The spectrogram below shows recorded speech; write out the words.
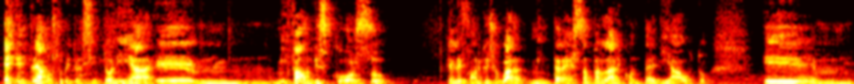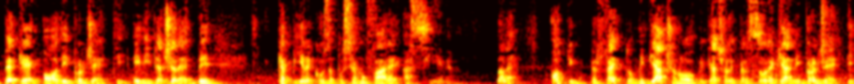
E entriamo subito in sintonia e mm, mi fa un discorso telefonico, dice guarda, mi interessa parlare con te di auto, e, mm, perché ho dei progetti e mi piacerebbe capire cosa possiamo fare assieme. Vabbè, ottimo, perfetto, mi piacciono, mi piacciono le persone che hanno i progetti,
